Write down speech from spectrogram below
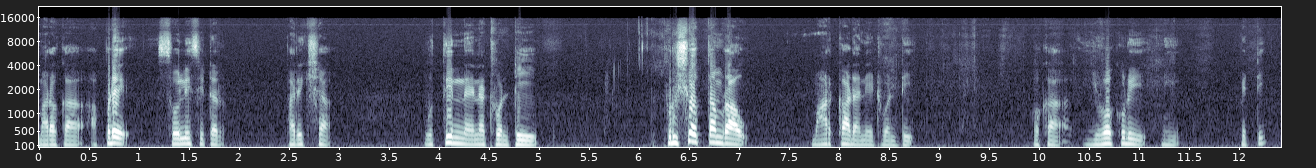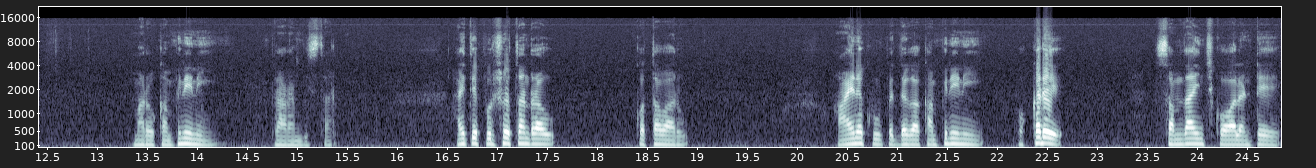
మరొక అప్పుడే సోలిసిటర్ పరీక్ష ఉత్తీర్ణైనటువంటి పురుషోత్తం రావు మార్కాడ్ అనేటువంటి ఒక యువకుడిని పెట్టి మరో కంపెనీని ప్రారంభిస్తారు. అయితే పురుషోత్తం రావు కొత్తవారు. ఆయనకు పెద్దగా కంపెనీని ఒక్కడే సంధాయించుకోవాలంటే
